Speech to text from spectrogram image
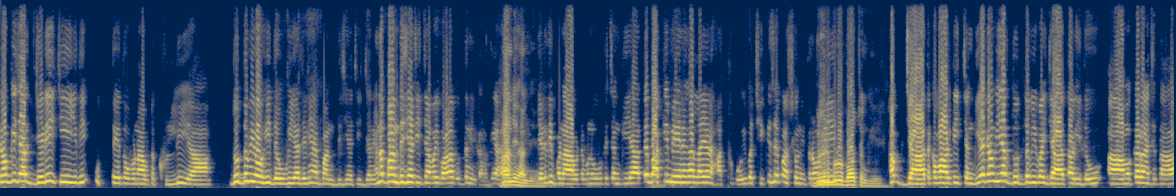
ਕਿਉਂਕਿ ਯਾਰ ਜਿਹੜੀ ਚੀਜ਼ ਦੀ ਉੱਤੇ ਤੋਂ ਬਣਾਵਟ ਖੁੱਲੀ ਆ ਦੁੱਧ ਵੀ ਉਹੀ ਦੇਊਗੀ ਯਾਰ ਜਿਹੜੀਆਂ ਬੰਦ ਜੀਆਂ ਚੀਜ਼ਾਂ ਨੇ ਹਨਾ? ਬੰਦ ਜੀਆਂ ਚੀਜ਼ਾਂ ਬਈ ਬਾਹਲਾ ਦੁੱਧ ਨਹੀਂ ਕੱਢਦੀਆਂ ਹਨਾ? ਹਾਂਜੀ ਹਾਂਜੀ ਜਿਹੜੀ ਦੀ ਬਣਾਵਟ ਬਣੂਵਟ ਚੰਗੀ ਆ ਤੇ ਬਾਕੀ ਮੇਨ ਗੱਲ ਆ ਯਾਰ ਹੱਥ ਕੋਈ ਬੱਚੀ ਕਿਸੇ ਪਾਸਿਓਂ ਨਹੀਂ ਬਰੀਡ ਤਰਾਉਂਦੀ ਬਰੂਡ ਬਹੁਤ ਚੰਗੀ ਹੈ ਜੀ। ਹਬ ਜਾਤ ਕੁਆਲਿਟੀ ਚੰਗੀ ਆ ਕਿਉਂਕਿ ਯਾਰ ਦੁੱਧ ਵੀ ਬਾਈ ਜਾਤ ਵਾਲੀ ਦਊ ਆਮ ਘਰਾਂ 'ਚ ਤਾਂ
